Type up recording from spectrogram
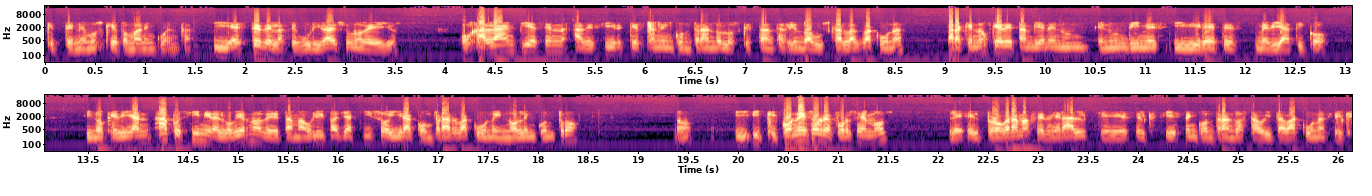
que tenemos que tomar en cuenta y este de la seguridad es uno de ellos. Ojalá empiecen a decir que están encontrando los que están saliendo a buscar las vacunas para que no quede también en un, en un dimes y diretes mediático, sino que digan, ah, pues sí, mira, el gobierno de Tamaulipas ya quiso ir a comprar vacuna y no la encontró, y, que con eso reforcemos el programa federal que es el que sí está encontrando hasta ahorita vacunas y el que,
